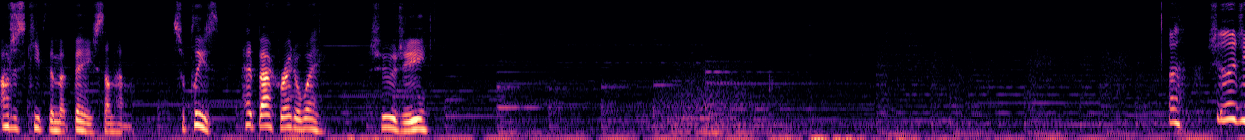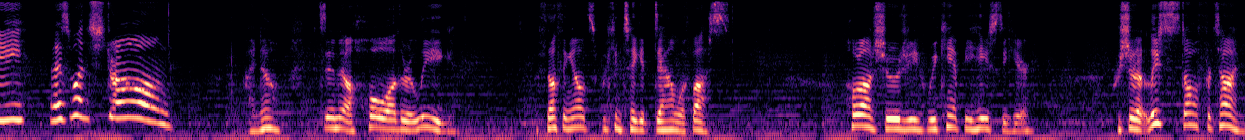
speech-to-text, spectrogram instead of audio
I'll just keep them at bay somehow. So please, head back right away. Shuji. Shuji, this one's strong. I know, it's in a whole other league. If nothing else, we can take it down with us. Hold on, Shuji, we can't be hasty here. We should at least stall for time.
